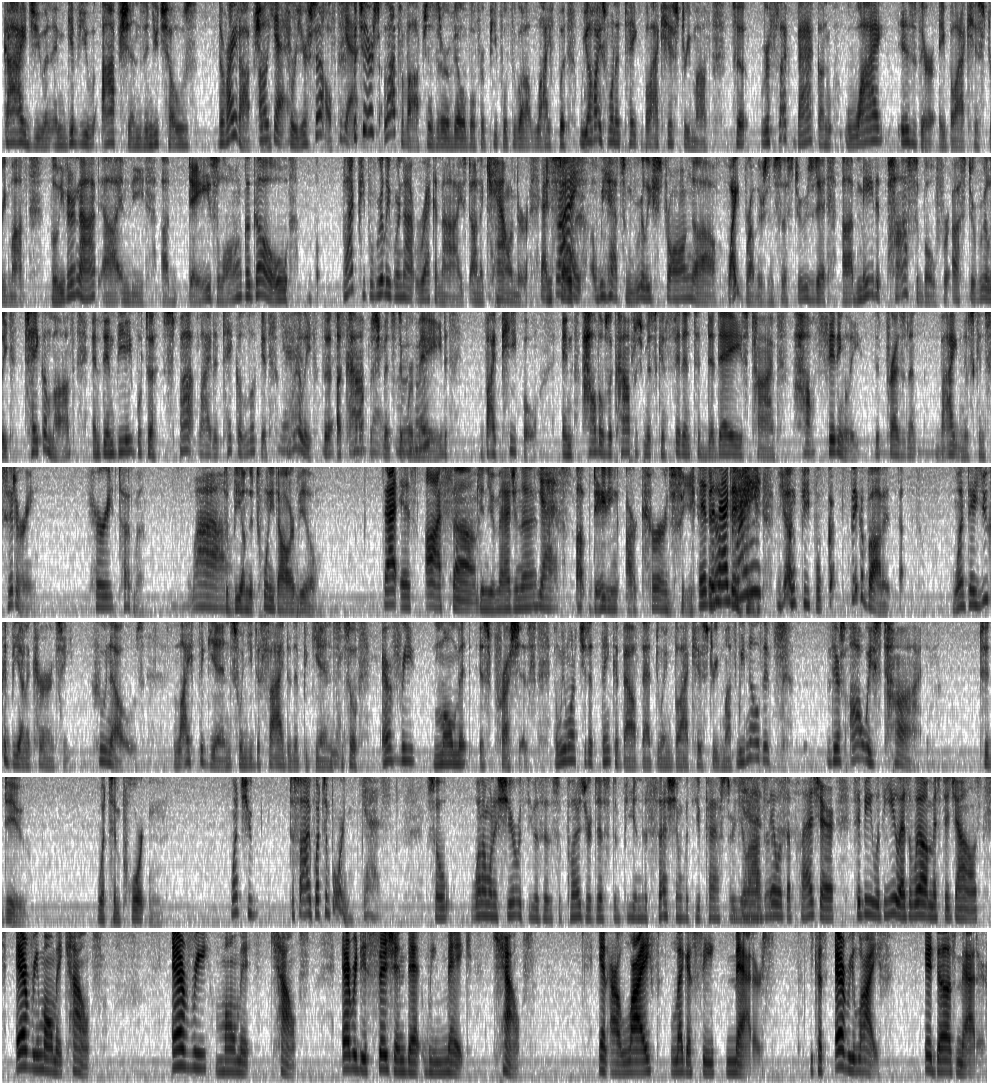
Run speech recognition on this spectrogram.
guide you and, and give you options, and you chose the right option Oh, yes. for yourself. Yes. But there's lots of options that are available for people throughout life. But we always want to take Black History Month to reflect back on why is there a Black History Month? Believe it or not, uh, in the uh, days long ago, Black people really were not recognized on a calendar, and so right. uh, we had some really strong uh, white brothers and sisters that uh, made it possible for us to really take a month and then be able to spotlight and take a look at really the accomplishments that were made by people and how those accomplishments can fit into today's time. How fittingly that President Biden is considering Harriet Tubman Wow. to be on the $20 bill. That is awesome. Can you imagine that? Yes. updating our currency. Isn't and that great? Young people, think about it. Uh, One day you could be on a currency. Who knows? Life begins when you decide that it begins. And so every moment is precious. And we want you to think about that during Black History Month. We know that there's always time to do what's important once you decide what's important. Yes. So, what I want to share with you is that it's a pleasure just to be in this session with you, Pastor Yolanda. Yes, it was a pleasure to be with you as well, Mr. Jones. Every moment counts. Every moment counts. Every decision that we make counts. And our life legacy matters because every life, it does matter.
